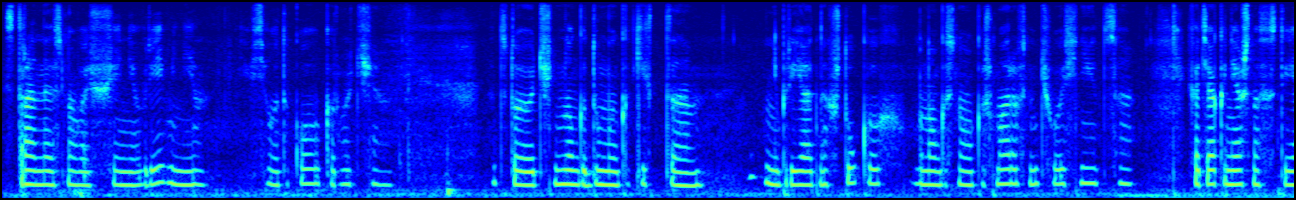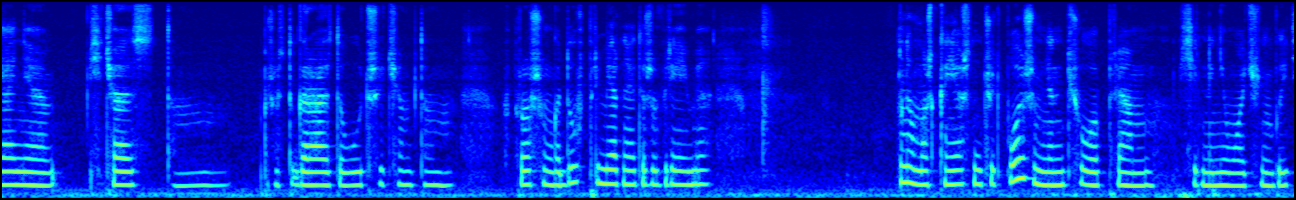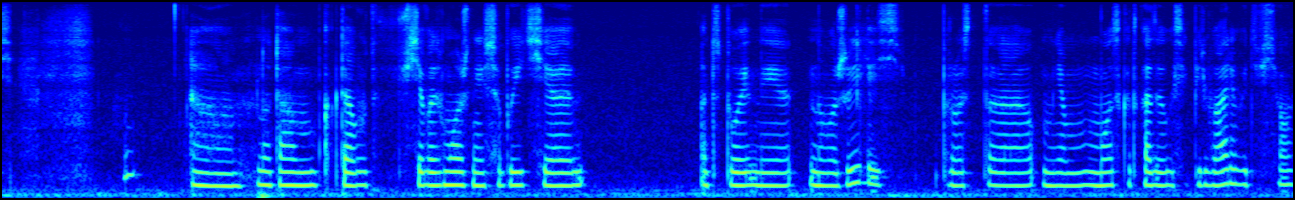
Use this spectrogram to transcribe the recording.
странное снова ощущение времени всего такого, короче. Это очень много думаю о каких-то неприятных штуках, много снова кошмаров начало сниться. Хотя, конечно, состояние сейчас там просто гораздо лучше, чем там в прошлом году в примерно это же время. Ну, может, конечно, чуть позже мне начало прям сильно не очень быть. А, но там, когда вот все возможные события отстойные наложились, просто у меня мозг отказывался переваривать все.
